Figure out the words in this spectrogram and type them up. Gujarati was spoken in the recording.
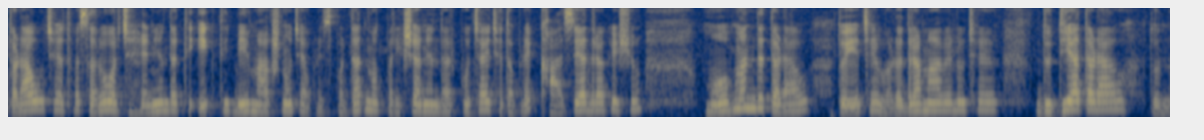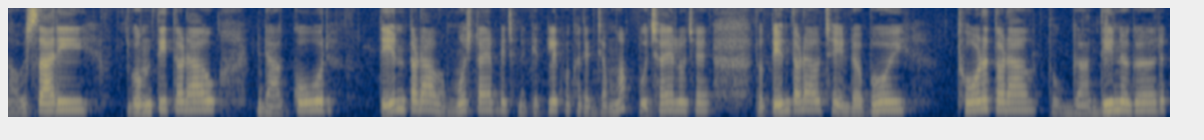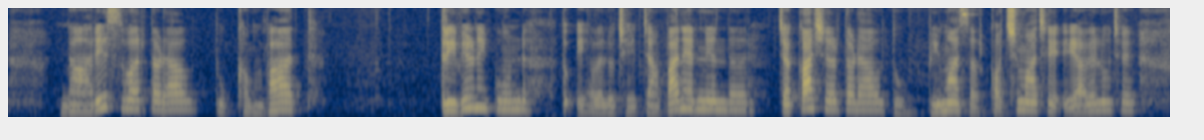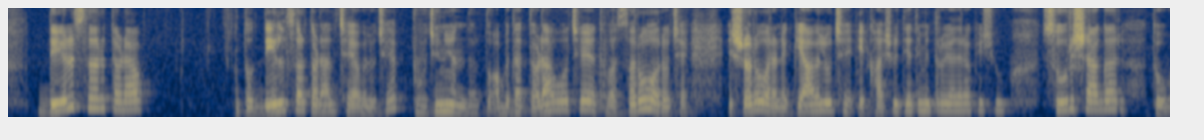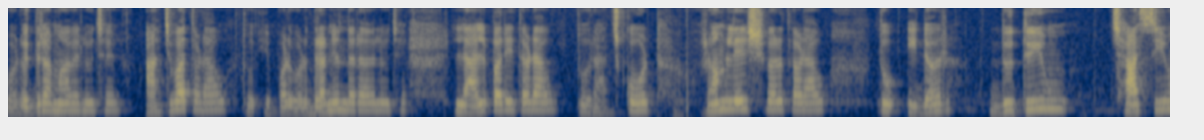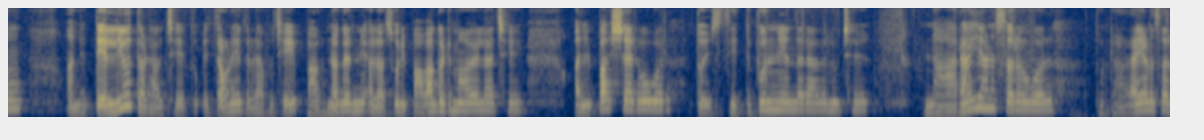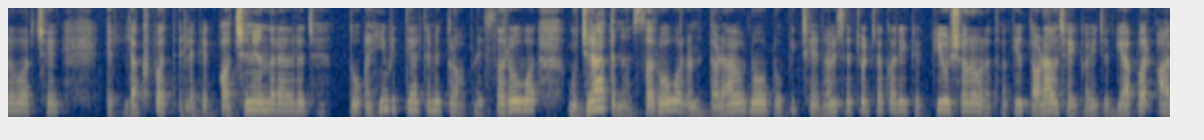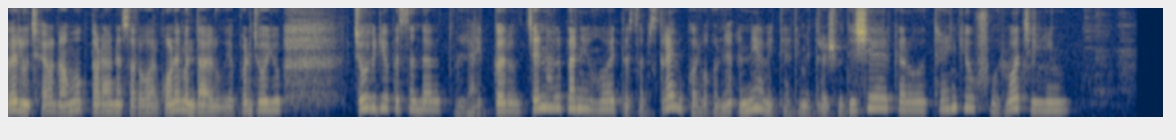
તળાવો છે અથવા સરોવર છે, એની અંદરથી એકથી બે માર્ક્સનું છે આપણે સ્પર્ધાત્મક પરીક્ષાની અંદર પૂછાય છે, તો આપણે ખાસ યાદ રાખીશું. મોહમંદ તળાવ, તો એ છે વડોદરામાં આવેલું છે. દુધિયા તળાવ, તો નવસારી. ગોમતી તળાવ, ડાકોર તેન તળાવ મોસ્ટ આઈએમપી છે ને કેટલીક વખત એક્ઝામમાં પૂછાયેલું છે. તો તેન તળાવ છે એ ડભોઈ થોડ તળાવ, તો ગાંધીનગર, નારેશ્વર તળાવ, તો ખંભાત, ત્રિવેણી કુંડ, તો એ આવેલો છે ચાંપાનેરની અંદર, ચકાસર તળાવ, તો ભીમાસર કચ્છમાં છે એ આવેલું છે. દેલસર તળાવ તો દેલસર તળાવ છે આવેલું છે ભુજની અંદર. તો આ બધા તળાવો છે અથવા સરોવરો છે, એ સરોવર અને ક્યાં આવેલું છે એ ખાસ વિદ્યાર્થી મિત્રો યાદ રાખીશું. સુરસાગર, તો વડોદરામાં આવેલું છે. આજવા તળાવ, તો એ પણ વડોદરાની અંદર આવેલું છે. લાલપરી તળાવ, તો રાજકોટ. રમલેશ્વર તળાવ, તો ઈડર. દૂધિયું, છાસિયું અને તેલિયું તળાવ છે. તો એ ત્રણેય તળાવ છે. ભાવનગરની, અલ, સોરી, પાવાગઢમાં આવેલા છે. અલ્પા સરોવર, તો એ સિદ્ધપુરની અંદર આવેલું છે. નારાયણ સરોવર, તો નારાયણ સરોવર છે. એ લખપત, એટલે કે કચ્છની અંદર આવેલું છે. તો અહીં, વિદ્યાર્થી મિત્રો, આપણે સરોવર, ગુજરાતના સરોવર અને તળાવનો ટોપિક છે એના વિશે ચર્ચા કરી કે કયું સરોવર અથવા કયું તળાવ છે કઈ જગ્યા પર આવેલું છે અને અમુક તળાવને સરોવર કોણે બંધાવેલું એ પણ જોયું. જો વીડિયો પસંદ આવે તો લાઈક કરો, ચેનલ બની હોય તો સબસ્ક્રાઈબ કરો અને અન્ય વિદ્યાર્થી મિત્રો સુધી શેર કરો. Thank you for watching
